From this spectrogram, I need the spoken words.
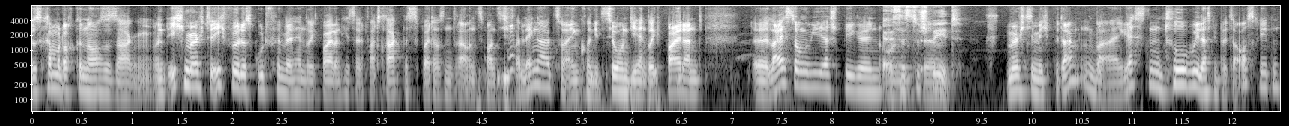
Das kann man doch genauso sagen. Und ich möchte, ich würde es gut finden, wenn Hendrik Weidand hier seinen Vertrag bis 2023 verlängert, zu einen Konditionen, die Hendrik Weidand äh, Leistungen widerspiegeln. Es und, ist zu ähm, spät. möchte mich bedanken bei allen Gästen. Tobi, lass mich bitte ausreden.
